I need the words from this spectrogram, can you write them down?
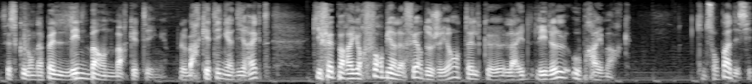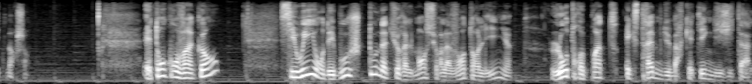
C'est ce que l'on appelle l'inbound marketing, le marketing indirect, qui fait par ailleurs fort bien l'affaire de géants tels que Lidl ou Primark, qui ne sont pas des sites marchands. Est-on convaincant? Si oui, on débouche tout naturellement sur la vente en ligne, l'autre pointe extrême du marketing digital.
